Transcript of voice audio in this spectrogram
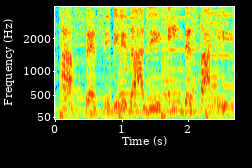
Acessibilidade em Destaque.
